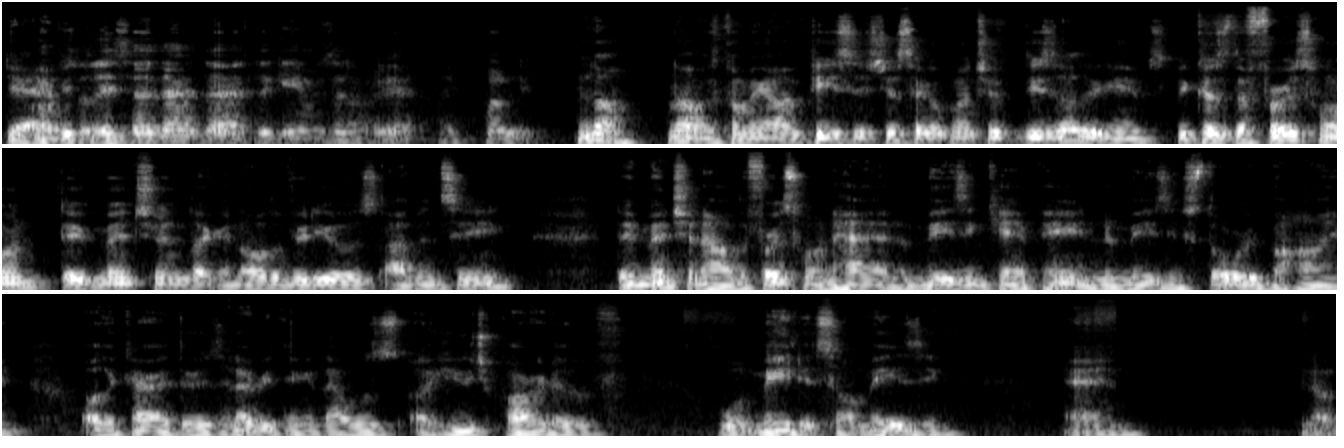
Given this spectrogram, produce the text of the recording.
yeah, Oh, so everything. they said that that the game isn't out yet, like fully. No, no, it's coming out in pieces, just like a bunch of these other games. Because the first one, they've mentioned, like in all the videos I've been seeing, they mentioned how the first one had an amazing campaign, an amazing story behind all the characters and everything, and that was a huge part of what made it so amazing. And you know,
